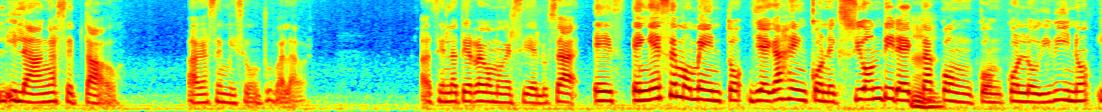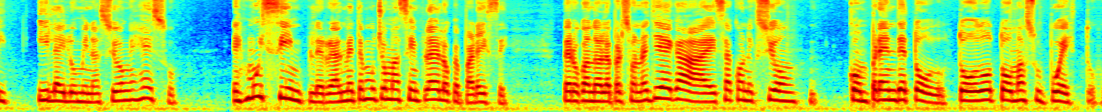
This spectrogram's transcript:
y la han aceptado. Hágase en mi según tu palabra. Así en la tierra como en el cielo. O sea, es, en ese momento llegas en conexión directa con, con, lo divino y, y la iluminación es eso es muy simple, realmente es mucho más simple de lo que parece. Pero cuando la persona llega a esa conexión, comprende todo, todo toma su puesto.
